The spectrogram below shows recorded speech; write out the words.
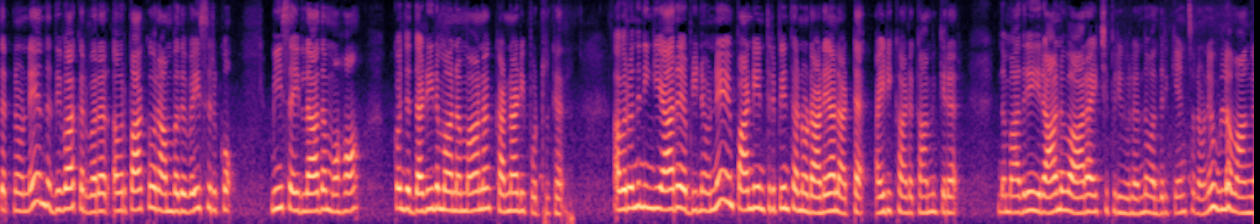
தட்டினோடனே அந்த திவாகர் வரார். அவர் பார்க்க ஒரு ஐம்பது வயசு இருக்கும். மீசை இல்லாத முகம் கொஞ்சம் தடினமானமான கண்ணாடி போட்டிருக்கார். அவர் வந்து நீங்கள் யார்? அப்படின்னோடனே பாண்டியன் திருப்பியும் தன்னோட அடையாள அட்டை ஐடி கார்டை காமிக்கிறார். இந்த மாதிரி இராணுவ ஆராய்ச்சி பிரிவுலேருந்து வந்திருக்கேன்னு சொன்னோடனே உள்ளே வாங்க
